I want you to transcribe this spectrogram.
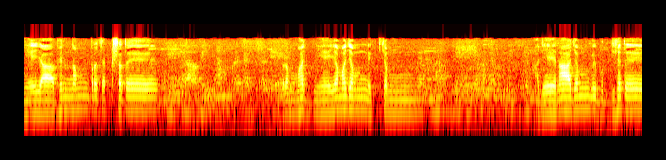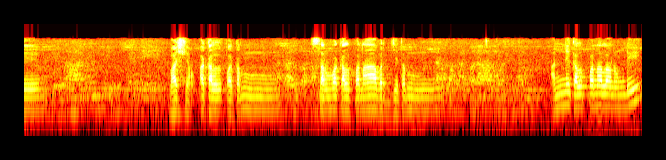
ज्ञेया भिन्नम ब्रह्म ब्रह्मज्ञेयमज नित्यम। अजेनाजम विबुध्यते। భాష్యం. అకల్పకం సర్వకల్పనావర్జితం. అన్ని కల్పనల నుండి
